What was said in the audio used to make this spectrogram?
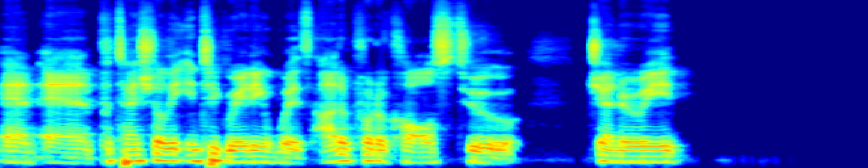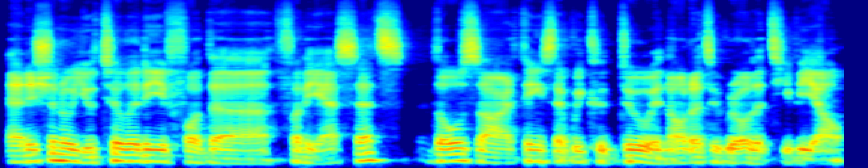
and and potentially integrating with other protocols to generate additional utility for the for the assets. Those are things that we could do in order to grow the TVL.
